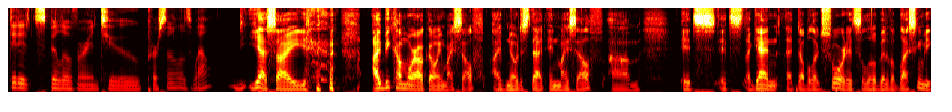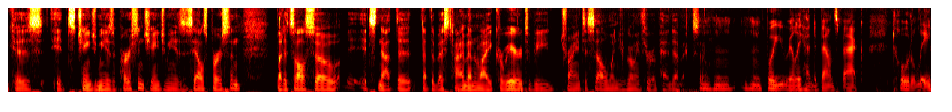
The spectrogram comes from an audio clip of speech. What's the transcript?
Did it spill over into personal as well? Yes, I I become more outgoing myself. I've noticed that in myself. Um, it's it's again that double edged sword. It's a little bit of a blessing because it's changed me as a person, changed me as a salesperson, but it's also it's not the not the best time in my career to be trying to sell when you're going through a pandemic. So Mhm. Well, you really had to bounce back totally.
